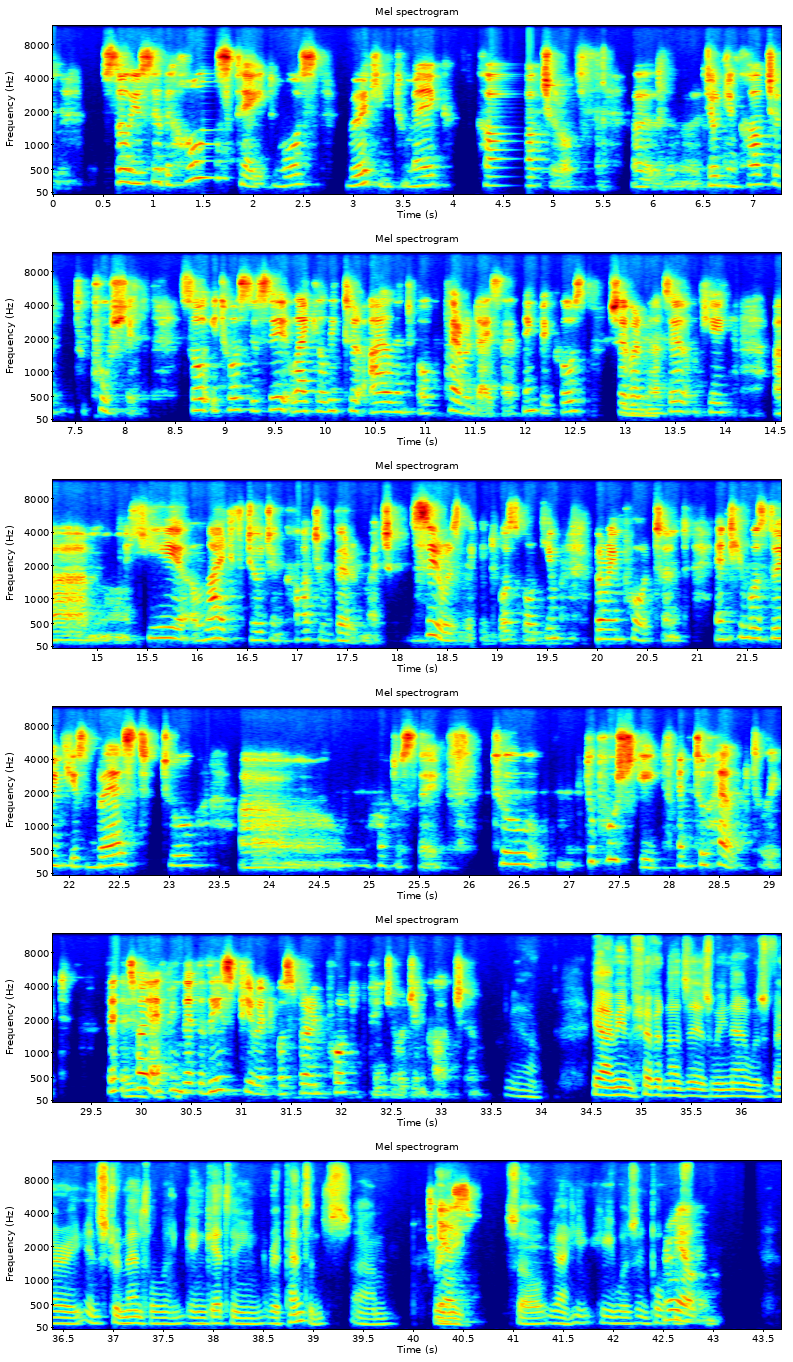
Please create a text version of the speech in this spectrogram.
So you see, the whole state was working to make culture of uh, Georgian culture to push it. So it was, you see, like a little island of paradise, I think, because Shevardnadze, he, um, he liked Georgian culture very much. Seriously, it was for him very important. And he was doing his best to, uh, how to say, to, to push it and to help to it. That's why I think that this period was very important in Georgian culture. Yeah. Yeah, I mean, Shevardnadze, as we know, was very instrumental in, in getting repentance um, released. Yes, So yeah, he he was important. really.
